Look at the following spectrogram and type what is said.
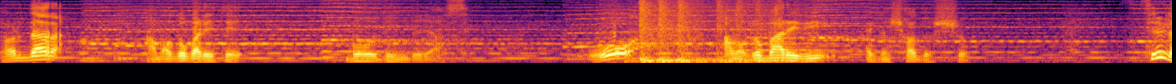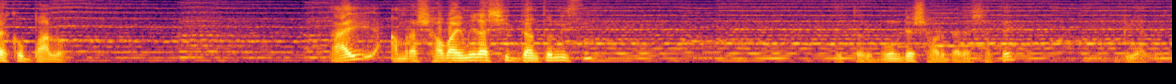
সর্দার আমাগো বাড়িতে বহুদিন ধরে আছে। ও আমাগো বাড়িরই একজন সদস্য। ছেলেটা খুব ভালো। তাই আমরা সবাই মিলে সিদ্ধান্ত নিছি যে তোর বোনদের সর্দারের সাথে বিয়া দেব।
